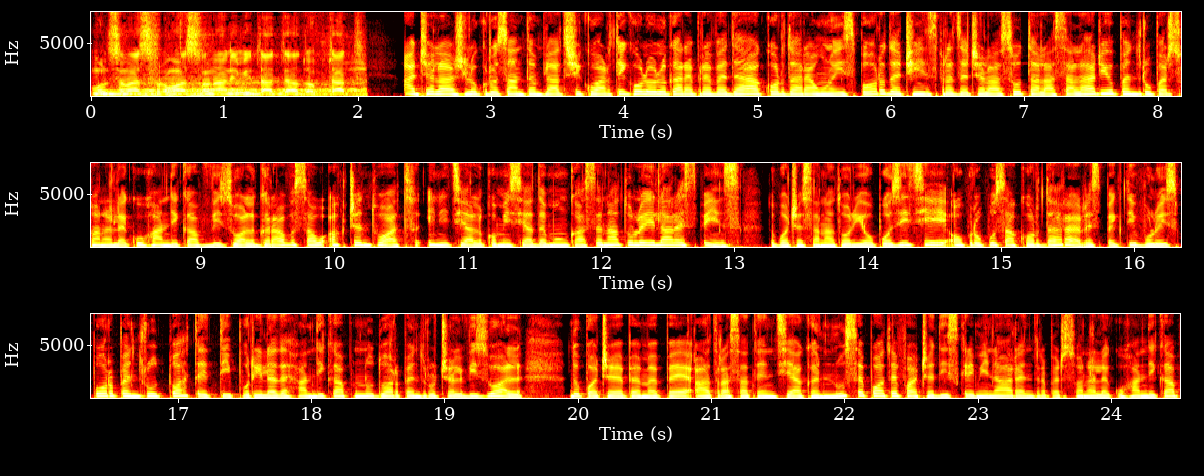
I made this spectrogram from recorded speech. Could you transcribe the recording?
Mulțumesc frumos, unanimitate adoptat. Același lucru s-a întâmplat și cu articolul care prevedea acordarea unui spor de 15% la salariu pentru persoanele cu handicap vizual grav sau accentuat. Inițial, Comisia de Muncă a Senatului l-a respins, după ce senatorii opoziției au propus acordarea respectivului spor pentru toate tipurile de handicap, nu doar pentru cel vizual. După ce PMP a tras atenția că nu se poate face discriminare între persoanele cu handicap,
